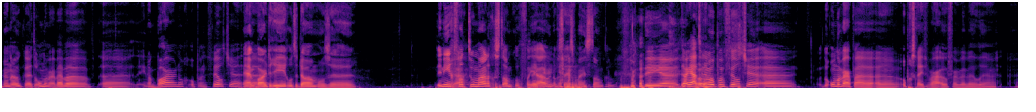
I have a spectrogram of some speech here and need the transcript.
En ook het onderwerp. We hebben eh, in een bar nog op een veeltje. ja en eh, Bar 3 in Rotterdam, onze... In ieder geval Ja. toenmalige stamkroeg van jou, nog ja. steeds mijn stamkroeg. Die, eh, daar, ja, toen Oh. hebben we op een veeltje eh, de onderwerpen eh, opgeschreven waarover we wilden eh,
